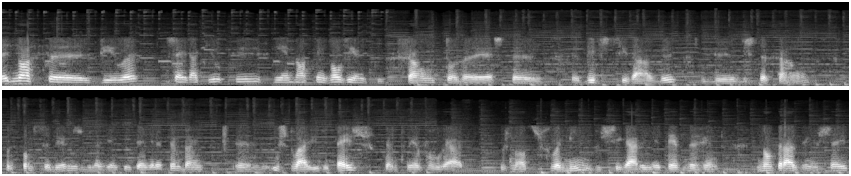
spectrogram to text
A nossa vila cheira aquilo que é a nossa envolvente, são toda esta diversidade de vegetação, porque, como sabemos, Benavente integra também uh, o estuário do Tejo, portanto é vulgar os nossos flamingos chegarem até Benavente. Não trazem o cheiro,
